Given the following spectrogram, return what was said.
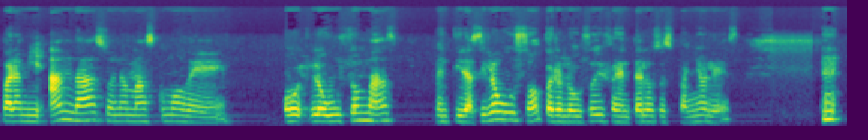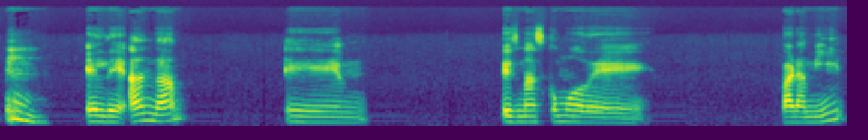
para mí anda suena más como de, lo uso más, mentira, sí lo uso, pero lo uso diferente a los españoles. El de anda em, es más como de, para mí,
